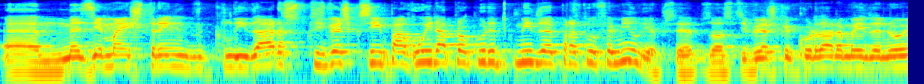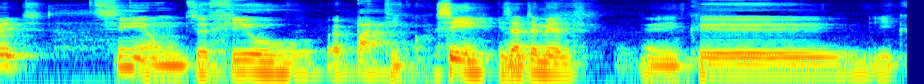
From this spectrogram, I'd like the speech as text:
ah, mas é mais estranho de que lidar se tiveres que sair para a rua e ir à procura de comida para a tua família, percebes? Ou se tiveres que acordar à meia da noite. Sim, é um desafio apático. Sim, exatamente. E que, e que,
